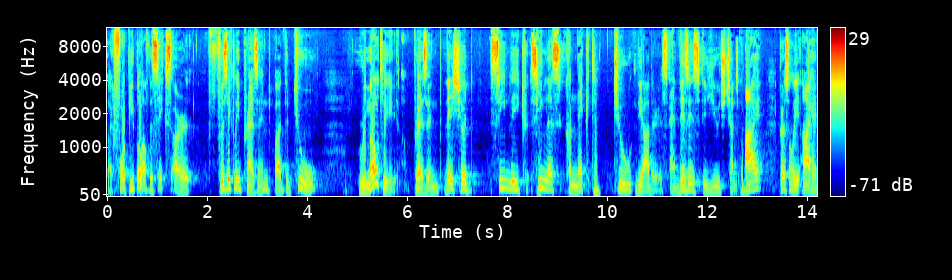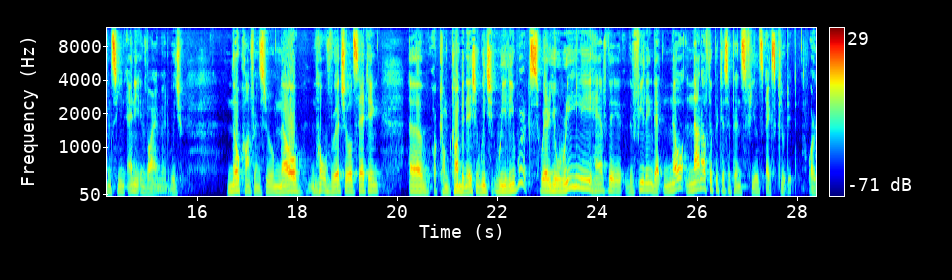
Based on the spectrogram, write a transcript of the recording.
like four people of the six are physically present, but the two remotely present, they should seamless connect to the others. And this is a huge challenge. I, personally, I haven't seen any environment which no conference room, no, no virtual setting, uh, or com combination which really works, where you really have the, the feeling that no, none of the participants feels excluded or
